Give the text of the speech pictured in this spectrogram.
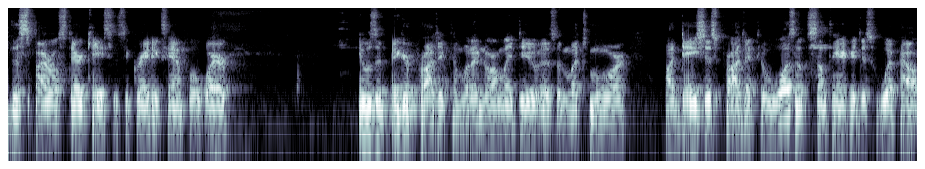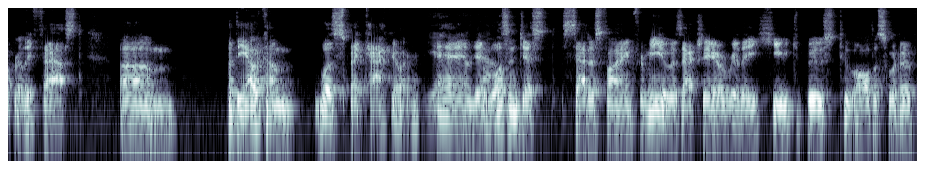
the spiral staircase is a great example where it was a bigger project than what I normally do. It was a much more audacious project. It wasn't something I could just whip out really fast. Um, but the outcome was spectacular, yeah, and no it wasn't just satisfying for me. It was actually a really huge boost to all the sort of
